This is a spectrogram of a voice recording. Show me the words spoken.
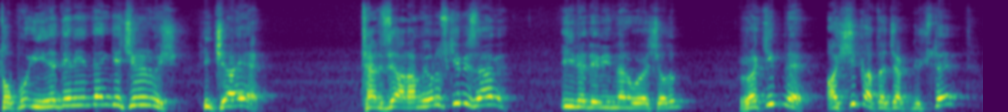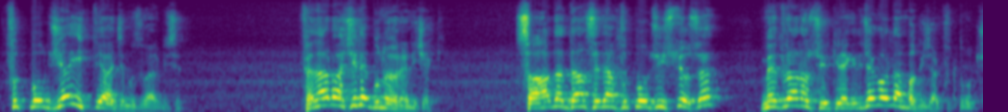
Topu iğne deliğinden geçirirmiş. Hikaye. Terzi aramıyoruz ki biz abi. İğne deliğinden uğraşalım. Rakiple aşık atacak güçte futbolcuya ihtiyacımız var bizim. Fenerbahçe de bunu öğrenecek. Sahada dans eden futbolcu istiyorsa Medrano sirkine gidecek oradan bakacak futbolcu.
